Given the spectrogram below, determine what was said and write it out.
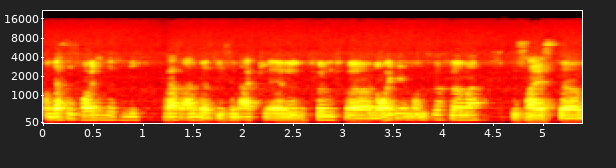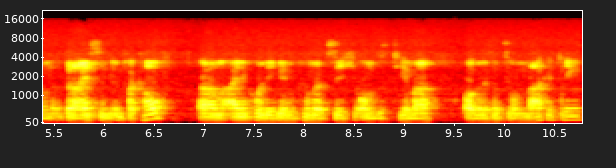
Und das ist heute natürlich krass anders. Wir sind aktuell fünf äh, Leute in unserer Firma. Das heißt, ähm, drei sind im Verkauf. Ähm, eine Kollegin kümmert sich um das Thema Organisation und Marketing.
